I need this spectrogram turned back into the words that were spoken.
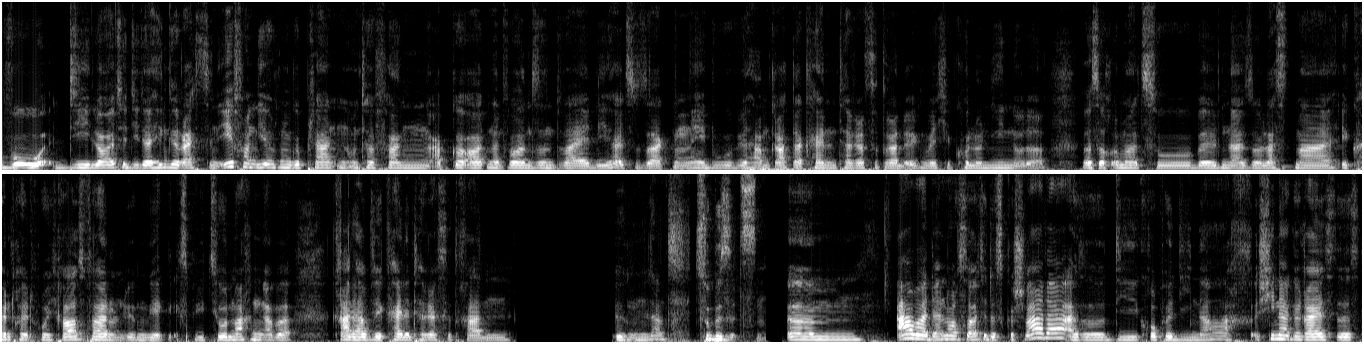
wo die Leute, die da hingereist sind, eh von ihrem geplanten Unterfangen abgeordnet worden sind, weil die halt so sagten, nee, du, wir haben gerade da kein Interesse dran, irgendwelche Kolonien oder was auch immer zu bilden. Also lasst mal, ihr könnt halt ruhig rausfahren und irgendwie Expedition machen, aber gerade haben wir kein Interesse dran, irgendein Land zu besitzen. Ähm, aber dennoch sollte das Geschwader, also die Gruppe, die nach China gereist ist,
